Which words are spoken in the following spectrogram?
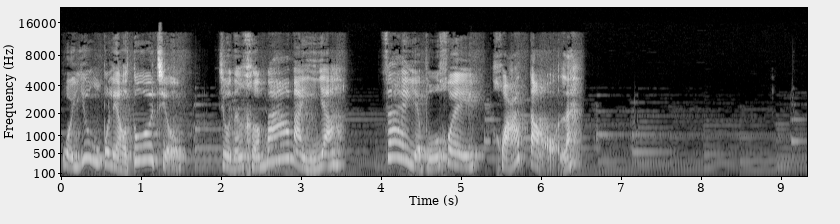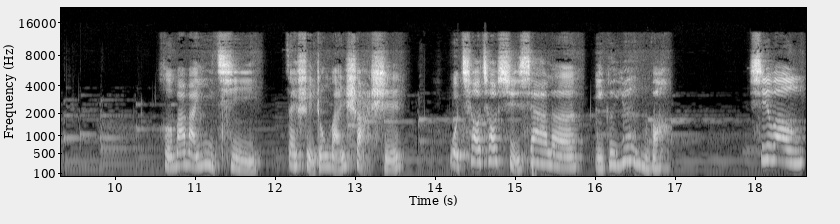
我用不了多久，就能和妈妈一样，再也不会滑倒了。和妈妈一起。在水中玩耍时，我悄悄许下了一个愿望，希望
